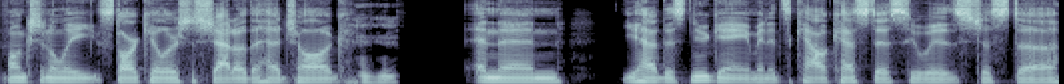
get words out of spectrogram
functionally, Starkiller's to Shadow the Hedgehog. Mhm. And then you have this new game, and it's Cal Kestis, who is just uh,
